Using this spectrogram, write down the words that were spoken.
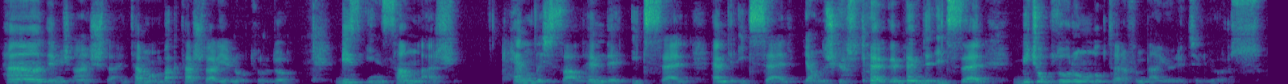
Ha demiş Einstein tamam bak taşlar yerine oturdu. Biz insanlar hem dışsal hem de içsel hem de içsel yanlış gösterdim hem de içsel birçok zorunluluk tarafından yönetiliyoruz.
